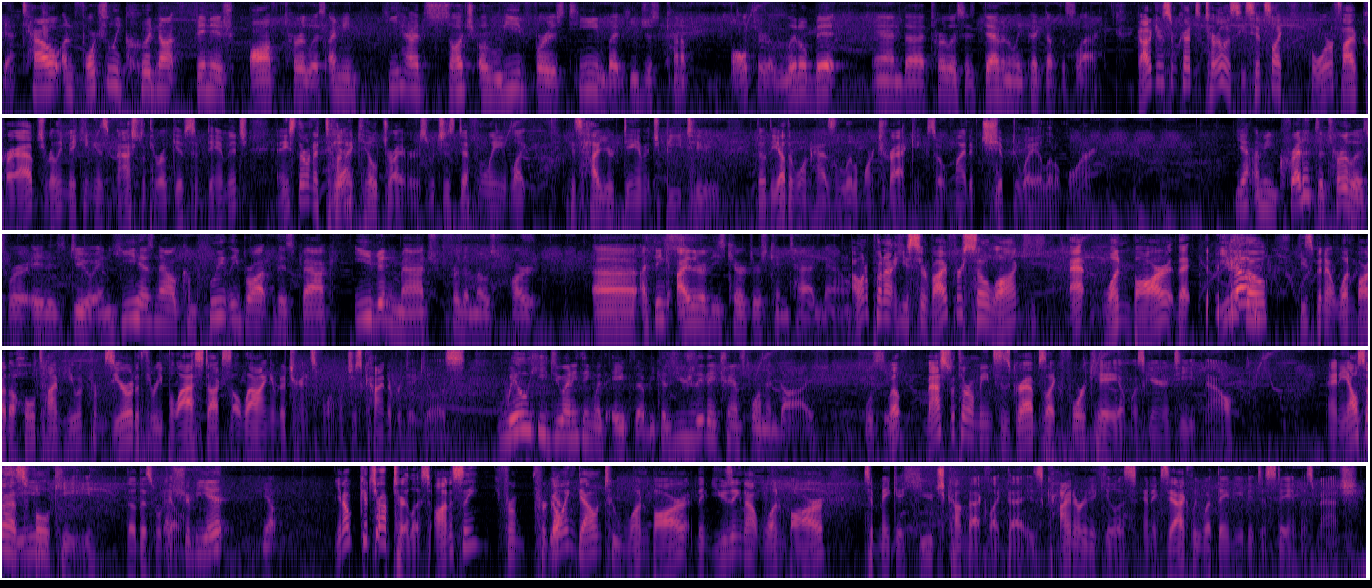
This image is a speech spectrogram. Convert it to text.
Yeah, Tao unfortunately could not finish off Turles. I mean, he had such a lead for his team, but he just kind of faltered a little bit, and uh, Turles has definitely picked up the slack. Gotta give some credit to Turles. He hits like four or five crabs, really making his master throw give some damage, and he's throwing a ton yeah. of kill drivers, which is definitely like his higher damage B2, though the other one has a little more tracking, so it might have chipped away a little more. Yeah, I mean, credit to Turles where it is due, and he has now completely brought this back, even match for the most part. Uh, I think either of these characters can tag now. I want to point out he survived for so long. He, at one bar that even go. though he's been at one bar the whole time, he went from zero to three Blast Stocks, allowing him to transform, which is kind of ridiculous. Will he do anything with Ape though? Because usually they transform and die. We'll see. Well, Master Throw means his grab's like 4K almost guaranteed now, and he also has full ki, though this will that kill. should be it. Yep. You know, good job, Turles. Honestly, from for going yeah. down to one bar, then using that one bar to make a huge comeback like that is kind of ridiculous and exactly what they needed to stay in this match.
